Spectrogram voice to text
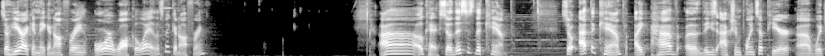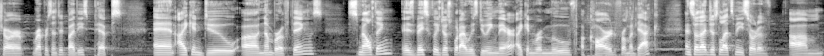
So here I can make an offering or walk away. Let's make an offering. Ah, okay. So this is the camp. So at the camp, I have uh, these action points up here, uh, which are represented by these pips, and I can do a number of things. Smelting is basically just what I was doing there. I can remove a card from a deck, and so that just lets me sort of um,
